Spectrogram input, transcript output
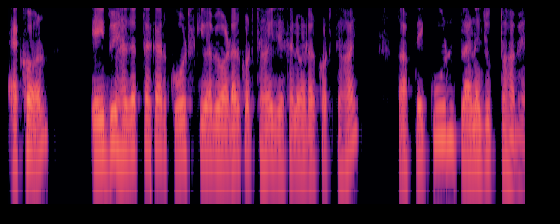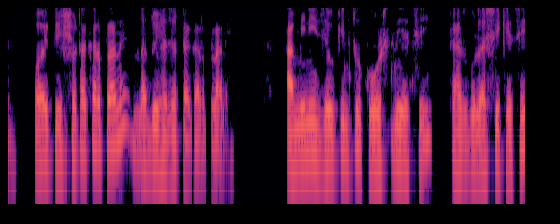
এখন এই দুই হাজার টাকার কোর্স কীভাবে অর্ডার করতে হয়, যেখানে অর্ডার করতে হয়। তো আপনি কোন প্ল্যানে যুক্ত হবেন? ৳৩৫০০ র প্ল্যানে না ৳২০০০ র প্ল্যানে? আমি নিজেও কিন্তু কোর্স নিয়েছি, কাজগুলা শিখেছি।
